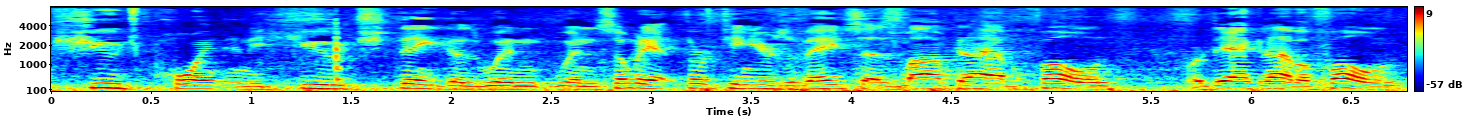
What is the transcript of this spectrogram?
huge point and a huge thing because when, when somebody at 13 years of age says, "Mom, can I have a phone?" or "Dad, can I have a phone?"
